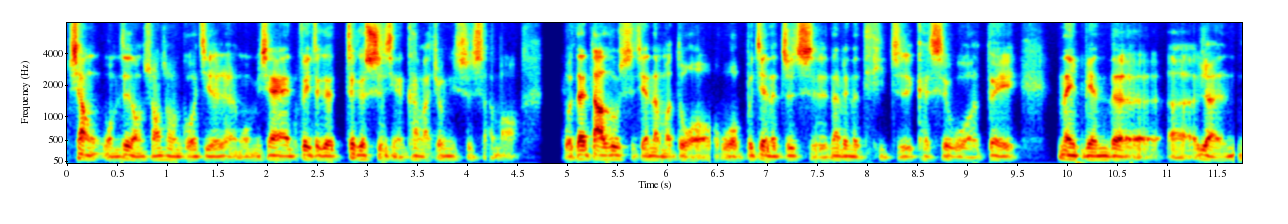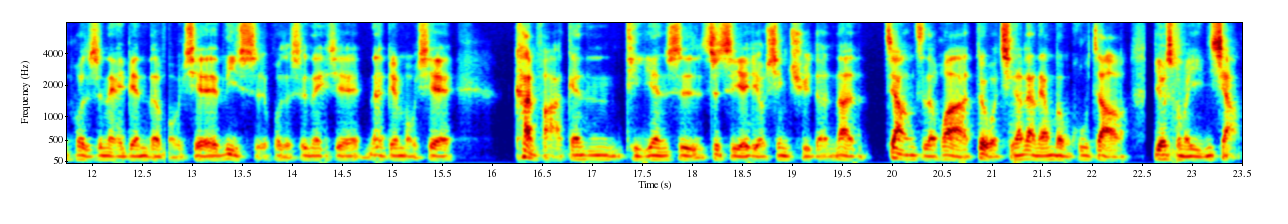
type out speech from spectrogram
像我们这种双重国籍的人，我们现在对这个这个事情的看法究竟是什么？我在大陆时间那么多，我不见得支持那边的体制，可是我对那边的呃人，或者是那边的某些历史，或者是那些那边某些。看法跟体验是支持也有兴趣的，那这样子的话，对我其他那两本护照有什么影响？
